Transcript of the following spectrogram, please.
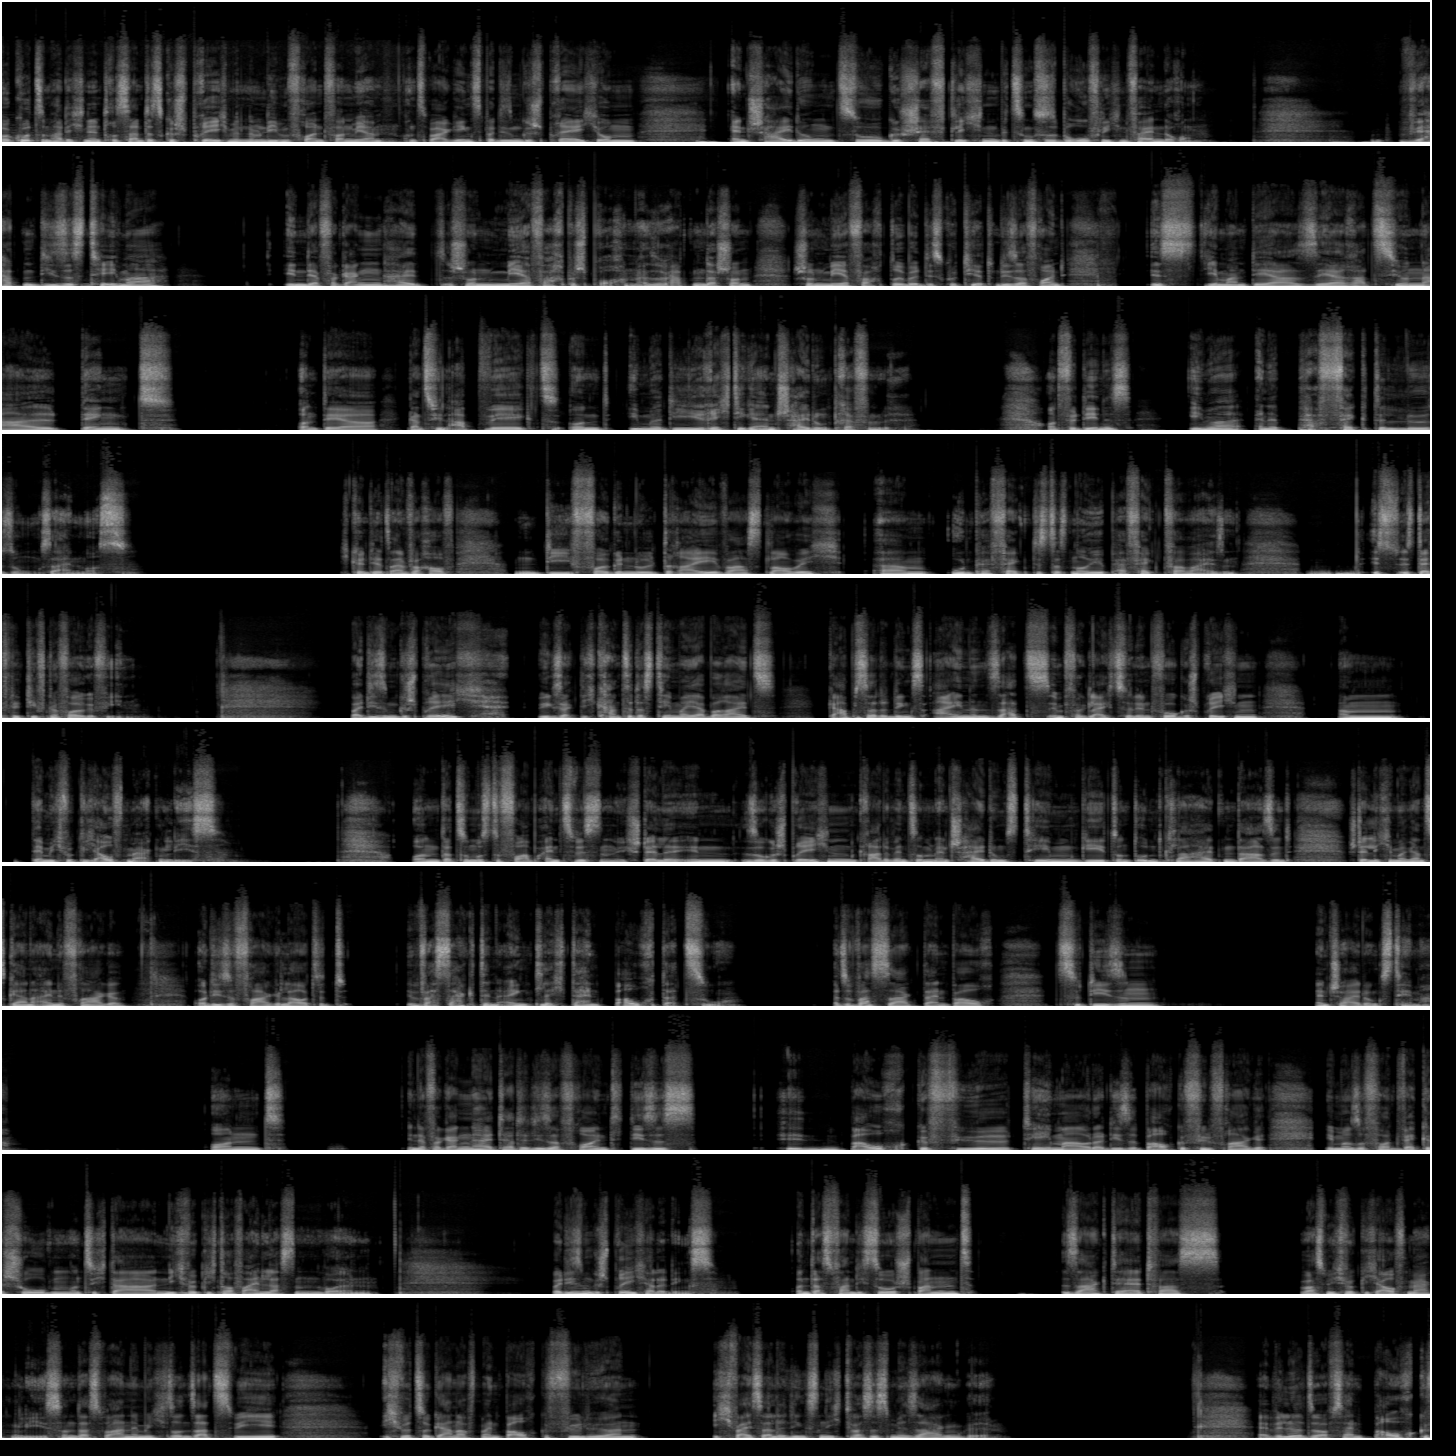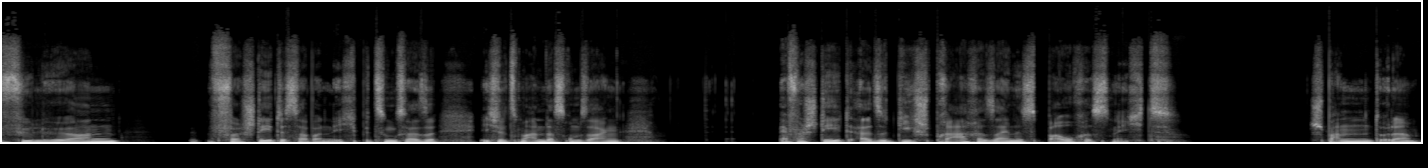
Vor kurzem hatte ich ein interessantes Gespräch mit einem lieben Freund von mir. Und zwar ging es bei diesem Gespräch um Entscheidungen zu geschäftlichen bzw. beruflichen Veränderungen. Wir hatten dieses Thema in der Vergangenheit schon mehrfach besprochen. Also wir hatten da schon, schon mehrfach drüber diskutiert. Und dieser Freund ist jemand, der sehr rational denkt und der ganz viel abwägt und immer die richtige Entscheidung treffen will. Und für den es immer eine perfekte Lösung sein muss. Ich könnte jetzt einfach auf die Folge 03 war es, glaube ich, ähm, unperfekt ist das neue Perfekt verweisen. Ist, ist definitiv eine Folge für ihn. Bei diesem Gespräch, wie gesagt, ich kannte das Thema ja bereits, gab es allerdings einen Satz im Vergleich zu den Vorgesprächen, ähm, der mich wirklich aufmerken ließ. Und dazu musst du vorab eins wissen. Ich stelle in so Gesprächen, gerade wenn es um Entscheidungsthemen geht und Unklarheiten da sind, stelle ich immer ganz gerne eine Frage. Und diese Frage lautet, was sagt denn eigentlich dein Bauch dazu? Also was sagt dein Bauch zu diesem Entscheidungsthema? Und in der Vergangenheit hatte dieser Freund dieses Bauchgefühl-Thema oder diese Bauchgefühl-Frage immer sofort weggeschoben und sich da nicht wirklich drauf einlassen wollen. Bei diesem Gespräch allerdings, und das fand ich so spannend, sagte er etwas, was mich wirklich aufmerken ließ. Und das war nämlich so ein Satz wie, ich würde so gerne auf mein Bauchgefühl hören, ich weiß allerdings nicht, was es mir sagen will. Er will also auf sein Bauchgefühl hören, versteht es aber nicht, beziehungsweise ich will es mal andersrum sagen. Er versteht also die Sprache seines Bauches nicht. Spannend, oder?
